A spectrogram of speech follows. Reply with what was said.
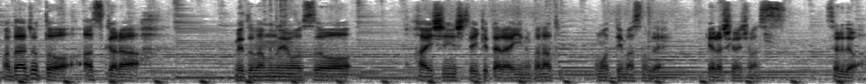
またちょっと明日からベトナムの様子を配信していけたらいいのかなと思っていますのでよろしくお願いします。それでは。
